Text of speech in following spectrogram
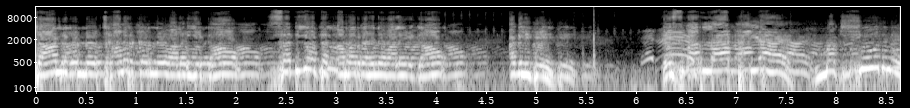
जान को न्यौछावर करने वाला ये गाँव, सदियों तक अमर रहने वाले ये गाँव। अगली गेंद। इस बार किया है। मकसूद ने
